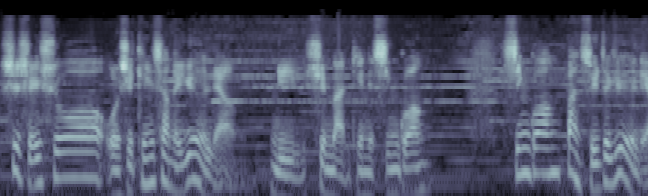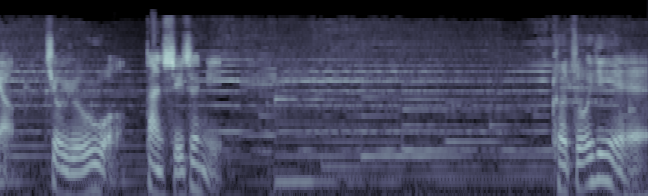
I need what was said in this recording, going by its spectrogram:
是谁说我是天上的月亮，你是满天的星光？星光伴随着月亮，就如我伴随着你。可昨夜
